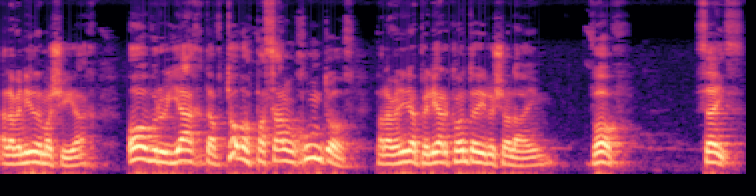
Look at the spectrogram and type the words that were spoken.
a la venida de Mashiach. Obru Yachdav, todos pasaron juntos para venir a pelear contra Jerusalén. Vov 6.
